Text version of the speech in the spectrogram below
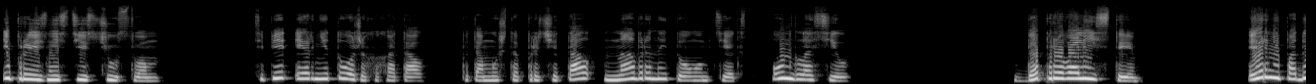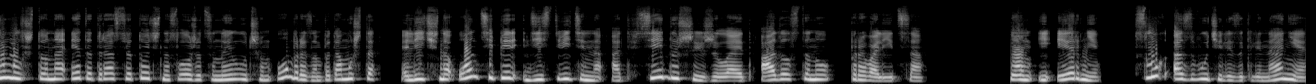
и произнести с чувством. Теперь Эрни тоже хохотал, потому что прочитал набранный томом текст. Он гласил «Да провались ты!» Эрни подумал, что на этот раз все точно сложится наилучшим образом, потому что лично он теперь действительно от всей души желает Адлстону провалиться. Том и Эрни вслух озвучили заклинание,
